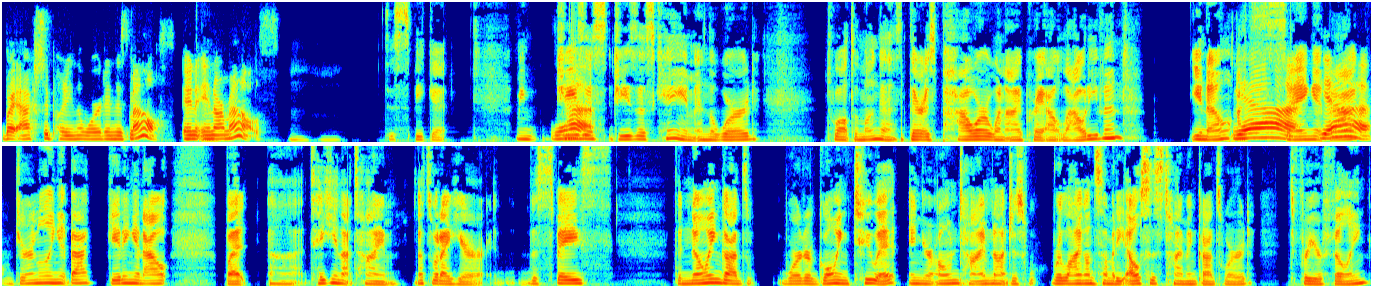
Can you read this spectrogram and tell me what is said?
by actually putting the word in his mouth in, in our mouths. Mm-hmm. To speak it. I mean, yeah. Jesus, Jesus came and the word dwelt among us. There is power when I pray out loud, even, you know, yeah. saying it yeah. back, journaling it back, getting it out, but, uh, taking that time. That's what I hear. The space, the knowing God's word or going to it in your own time, not just relying on somebody else's time in God's word for your filling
